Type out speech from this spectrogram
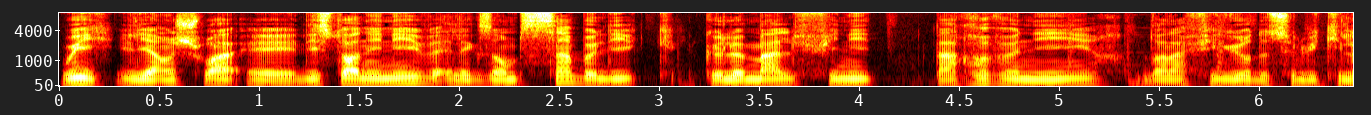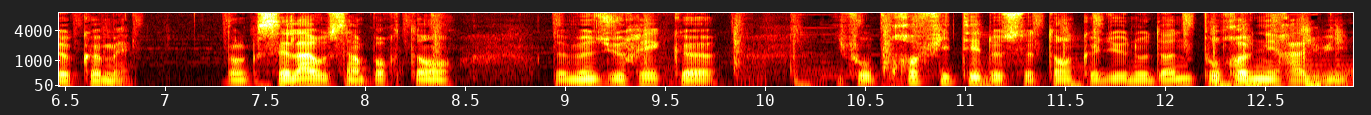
Oui, il y a un choix. Et l'histoire Ninive est l'exemple symbolique que le mal finit par revenir dans la figure de celui qui le commet. Donc c'est là où c'est important de mesurer que il faut profiter de ce temps que Dieu nous donne pour revenir à lui.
